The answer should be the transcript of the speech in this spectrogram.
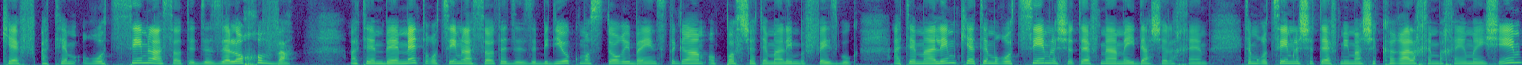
כיף. אתם רוצים לעשות את זה, זה לא חובה. אתם באמת רוצים לעשות את זה, זה בדיוק כמו סטורי באינסטגרם או פוסט שאתם מעלים בפייסבוק. אתם מעלים כי אתם רוצים לשתף מהמידע שלכם, אתם רוצים לשתף ממה שקרה לכם בחיים האישיים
